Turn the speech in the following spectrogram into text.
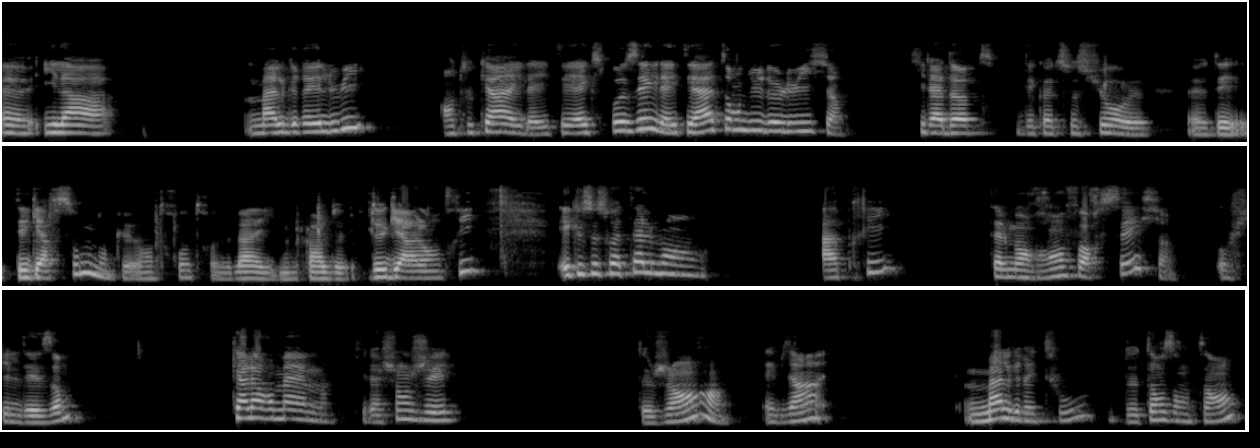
il a, malgré lui, en tout cas, il a été exposé, il a été attendu de lui qu'il adopte des codes sociaux euh, euh, des, garçons, donc euh, entre autres, là, il nous parle de, galanterie, et que ce soit tellement appris, tellement renforcé au fil des ans, qu'alors même qu'il a changé de genre, eh bien, malgré tout, de temps en temps,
